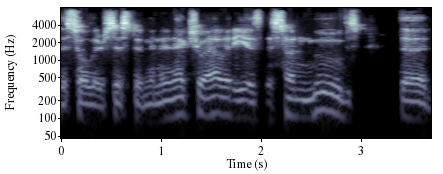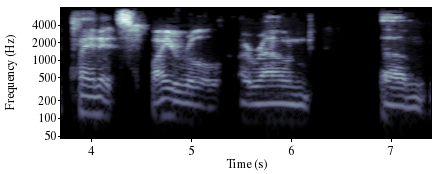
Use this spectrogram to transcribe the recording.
the solar system. And in actuality, as the sun moves, the planets spiral around um,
